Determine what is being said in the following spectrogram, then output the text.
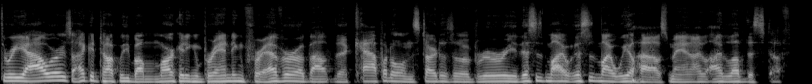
three hours. I could talk with you about marketing and branding forever, about the capital and startups of a brewery. This is my this is my wheelhouse, man. I, I love this stuff.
